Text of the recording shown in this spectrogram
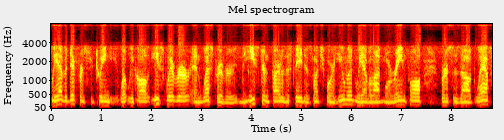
we have a difference between what we call East River and West River. The eastern part of the state is much more humid. We have a lot more rainfall versus out west,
